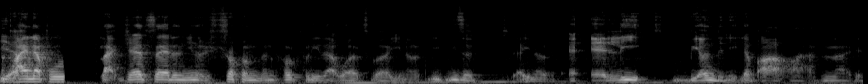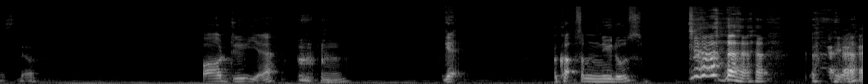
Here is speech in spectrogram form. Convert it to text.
yeah. pineapple, like Jed said, and you know, just drop them, and hopefully that works. But you know, these are you know e- elite beyond elite level. Ah, I have no idea still. I'll do, yeah, Mhm. get cook up some noodles. yeah.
